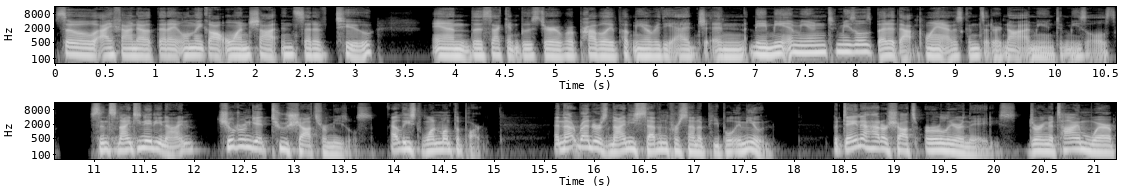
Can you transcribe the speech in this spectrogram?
So I found out that I only got one shot instead of two. And the second booster would probably put me over the edge and made me immune to measles. But at that point, I was considered not immune to measles. Since 1989, children get two shots for measles, at least one month apart. And that renders 97% of people immune. But Dana had her shots earlier in the 80s, during a time where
